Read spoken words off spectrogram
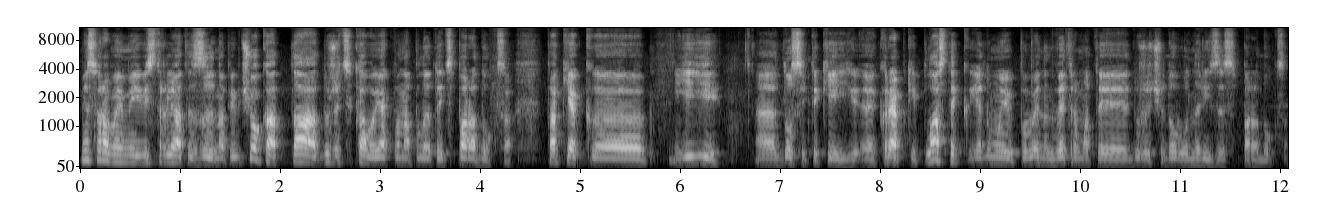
Ми спробуємо її відстріляти з напівчока, та дуже цікаво, як вона полетить з парадокса. Так як е, її досить такий е, крепкий пластик, я думаю, повинен витримати дуже чудово нарізи з парадокса.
